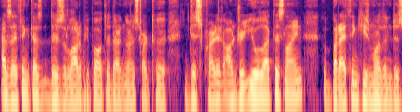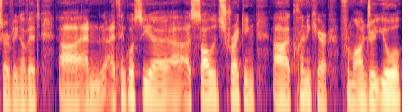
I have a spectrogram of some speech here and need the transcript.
as I think there's, there's a lot of people out there that are going to start to discredit Andre Ewell at this line, but I think he's more than deserving of it. Uh, and I think we'll see a, a solid striking uh, clinic here from Andre Ewell.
